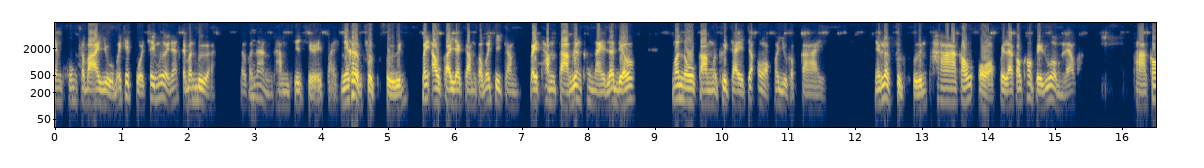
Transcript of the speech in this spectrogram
ยังคงสบายอยู่ไม่ใช่ปวดใช่เมื่อยนะแต่มันเบื่อ เราก็นั่งทำเฉยๆไป เนี่ยเขาฝึกฝืน ไม่เอากายกรรมกับวิจีกรรม ไปทำตามเรื่องข้างใน แล้วเดี๋ยว มโนกรรมมันคือใจจะออกมาอยู่กับกาย เนี่ยเรียกฝึกฝืนพาเขาออกไปแล้วเขาเข้าไปร่วมแล้วพาเขา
